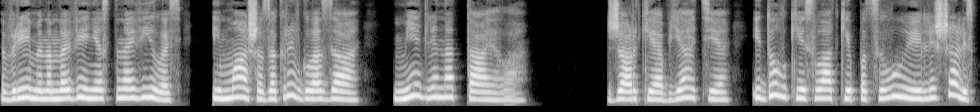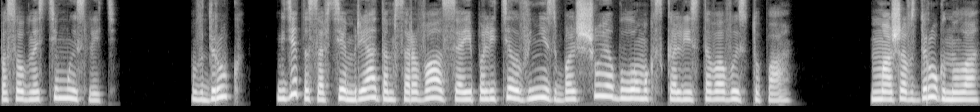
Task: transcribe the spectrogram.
Время на мгновение остановилось, и Маша, закрыв глаза, медленно таяла. Жаркие объятия и долгие сладкие поцелуи лишали способности мыслить. Вдруг где-то совсем рядом сорвался и полетел вниз большой обломок скалистого выступа. Маша вздрогнула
